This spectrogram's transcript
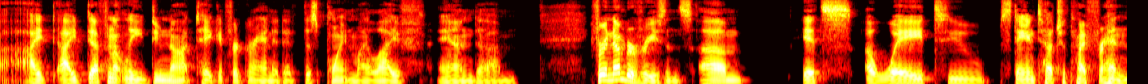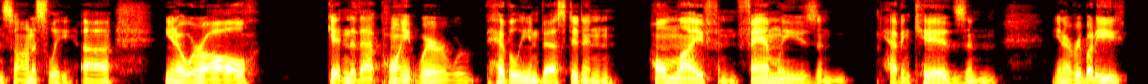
I I definitely do not take it for granted at this point in my life, and um, for a number of reasons. Um, it's a way to stay in touch with my friends. Honestly, uh, you know, we're all getting to that point where we're heavily invested in home life and families and having kids and you know everybody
